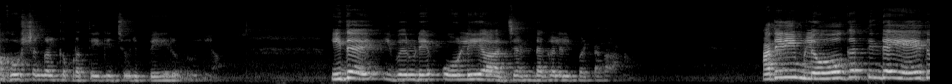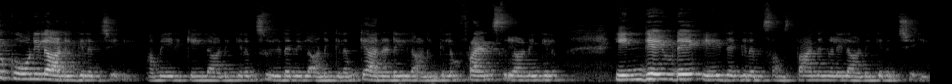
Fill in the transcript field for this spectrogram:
ആഘോഷങ്ങൾക്ക് പ്രത്യേകിച്ച് ഒരു പേരൊന്നുമില്ല. ഇത് ഇവരുടെ ഒളി അജണ്ടകളിൽപ്പെട്ടതാണ്. അതിനെയും ലോകത്തിന്റെ ഏത് കോണിലാണെങ്കിലും ശരി. അമേരിക്കയിലാണെങ്കിലും സ്വീഡനിലാണെങ്കിലും കാനഡയിലാണെങ്കിലും ഫ്രാൻസിലാണെങ്കിലും ഇന്ത്യയുടെ ഏതെങ്കിലും സംസ്ഥാനങ്ങളിലാണെങ്കിലും ശരി.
